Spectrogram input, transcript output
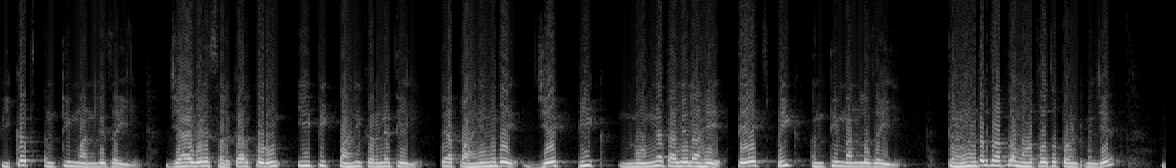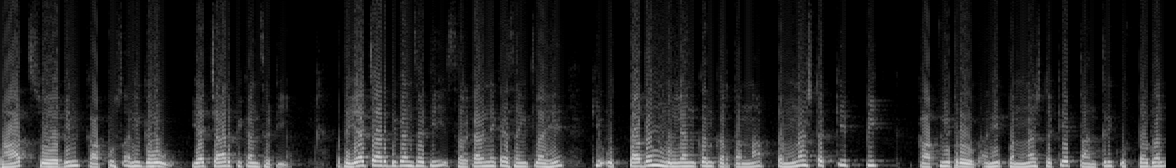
पीकच अंतिम मानले जाईल. ज्या वेळेस सरकारकडून ई पीक पाहणी करण्यात येईल त्या पाहणीमध्ये जे पीक नोंदण्यात आलेलं आहे तेच पीक अंतिम मानलं जाईल. त्यानंतरचा आपला महत्त्वाचा पॉईंट म्हणजे भात सोयाबीन कापूस आणि गहू या चार पिकांसाठी. आता या चार पिकांसाठी सरकारने काय सांगितलं आहे की उत्पादन मूल्यांकन करताना पन्नास टक्के पीक कापणी प्रयोग आणि पन्नास टक्के तांत्रिक उत्पादन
